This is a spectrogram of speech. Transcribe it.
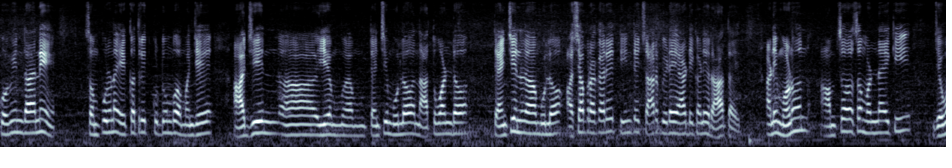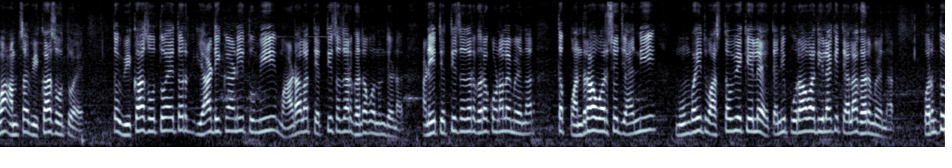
गोविंदाने संपूर्ण एकत्रित कुटुंब म्हणजे आजी हे त्यांची मुलं नातवंड त्यांची न- मुलं अशा प्रकारे तीन ते चार पिढ्या या ठिकाणी राहत आहेत. आणि म्हणून आमचं असं म्हणणं आहे की जेव्हा आमचा विकास होतो आहे तर विकास होतो आहे तर या ठिकाणी तुम्ही म्हाडाला तेहत्तीस हजार घरं बनवून देणार. आणि हे तेहत्तीस हजार घरं कोणाला मिळणार? तर पंधरा वर्ष ज्यांनी मुंबईत वास्तव्य केलं आहे त्यांनी पुरावा दिला की त्याला घर मिळणार. परंतु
